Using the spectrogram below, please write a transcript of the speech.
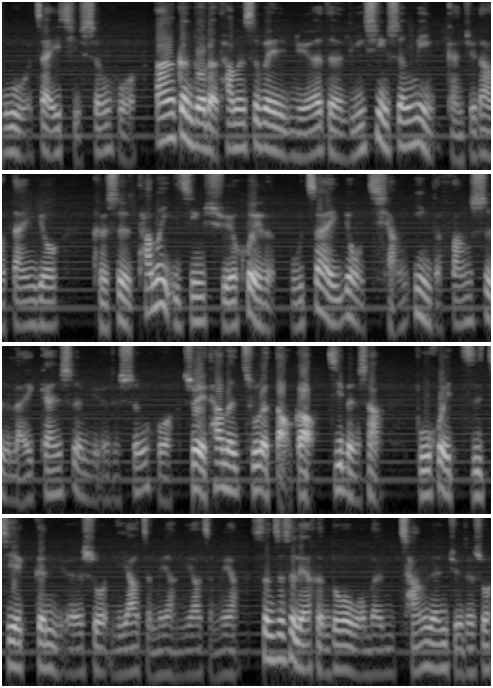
物在一起生活。当然，更多的他们是为女儿的灵性生命感觉到担忧。可是他们已经学会了不再用强硬的方式来干涉女儿的生活，所以他们除了祷告，基本上。不会直接跟女儿说你要怎么样，你要怎么样，甚至是连很多我们常人觉得说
